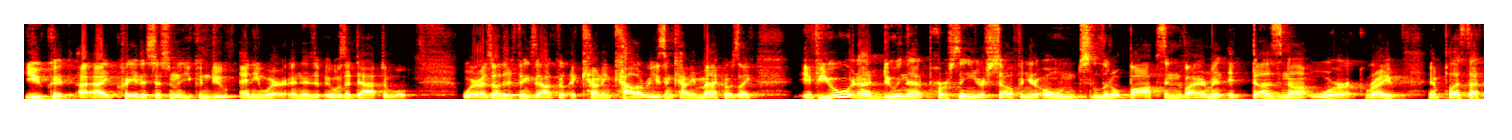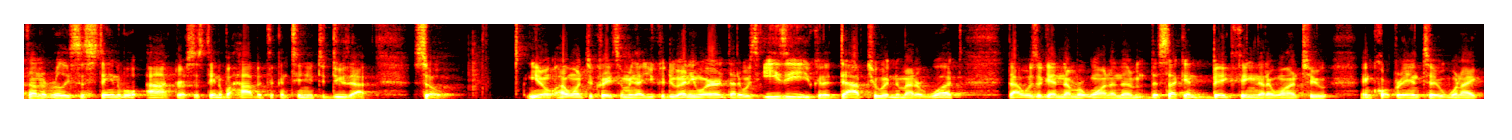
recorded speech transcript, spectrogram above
You could i, I created a system that you can do anywhere and it, it was adaptable. Whereas other things out there, like counting calories and counting macros, like if you were not doing that personally yourself in your own little box environment, it does not work, right? And plus, that's not a really sustainable act or a sustainable habit to continue to do that. So, you know, I want to create something that you could do anywhere, that it was easy, you could adapt to it no matter what that was again number one. And then the second big thing that I wanted to incorporate into when I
